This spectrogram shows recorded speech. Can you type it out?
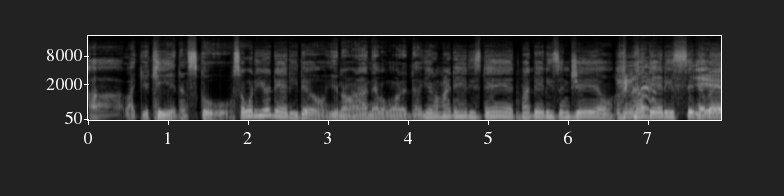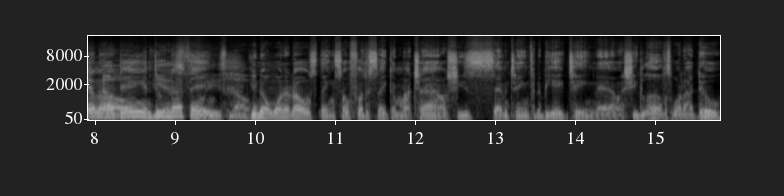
Uh, like your kid in school. So what do your daddy do? You know, and I never wanted to, you know, my daddy's dead. My daddy's in jail. My daddy's sitting Yeah, around all day and do Yes, nothing Please no. you know, one of those things. So for the sake of my child, she's 17 for to be 18 now, and she loves what I do.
